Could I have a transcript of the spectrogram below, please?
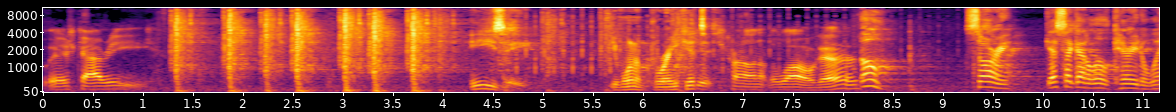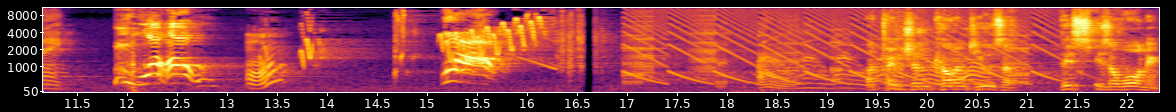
Where's Kairi? Easy. You want to break it? It's crawling up the wall, guys. Oh, sorry. Guess I got a little carried away. Whoa! Huh? Attention current user. This is a warning.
